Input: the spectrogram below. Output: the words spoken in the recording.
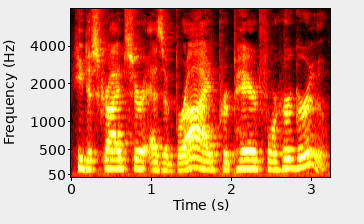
he describes her as a bride prepared for her groom.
